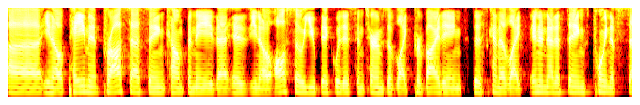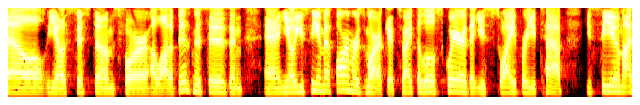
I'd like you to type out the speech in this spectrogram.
uh, you know, payment processing company that is, you know, also ubiquitous in terms of like providing this kind of like Internet of Things point of sale, you know, systems for a lot of businesses. And, and, you know, you see them at farmers markets, right? The little square that you swipe or you tap. You see them. I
